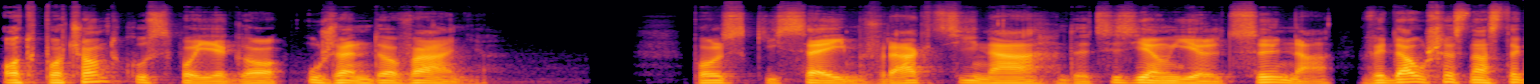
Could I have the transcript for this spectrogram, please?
od początku swojego urzędowania. Polski Sejm w reakcji na decyzję Jelcyna wydał 16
